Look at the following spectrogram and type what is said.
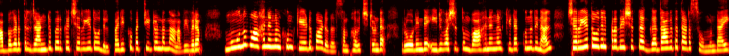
അപകടത്തിൽ രണ്ടുപേർക്ക് ചെറിയ തോതിൽ പരിക്കു പറ്റിയിട്ടുണ്ടെന്നാണ് വിവരം. മൂന്ന് വാഹനങ്ങൾക്കും കേടുപാടുകൾ സംഭവിച്ചിട്ടുണ്ട്. റോഡിന്റെ ഇരുവശത്തും വാഹനങ്ങൾ കിടക്കുന്നതിനാൽ ചെറിയ തോതിൽ പ്രദേശത്ത് ഗതാഗത തടസ്സവും ഉണ്ടായി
